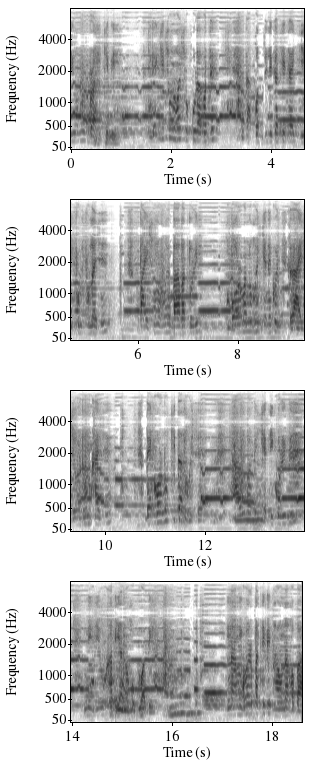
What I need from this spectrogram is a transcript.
জীৱনৰ পৰা শিকিবি। দেখিছো নহয় চকুৰ আগতে জাকত জিলিকা কেইটাই কি ফুল ফুলাইছে। পাইছো নহয় বা বাতৰি। বৰ মানুহ হৈ কেনেকৈ ৰাইজৰ ধন খাইছে। দেশৰনো কিডাল হৈছে। হাল বাবি খেতি কৰিবি নিজেও খাবি আনকো খুৱাবি নামঘৰ পাতিবি ভাওনা হবা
